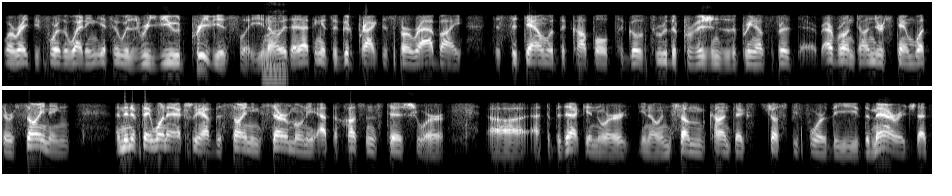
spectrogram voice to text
or right before the wedding if it was reviewed previously. You know, I think it's a good practice for a rabbi to sit down with the couple to go through the provisions of the prenup for everyone to understand what they're signing and then if they want to actually have the signing ceremony at the chassan's tish or uh, at the bedeken or you know in some context just before the, the marriage, that's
